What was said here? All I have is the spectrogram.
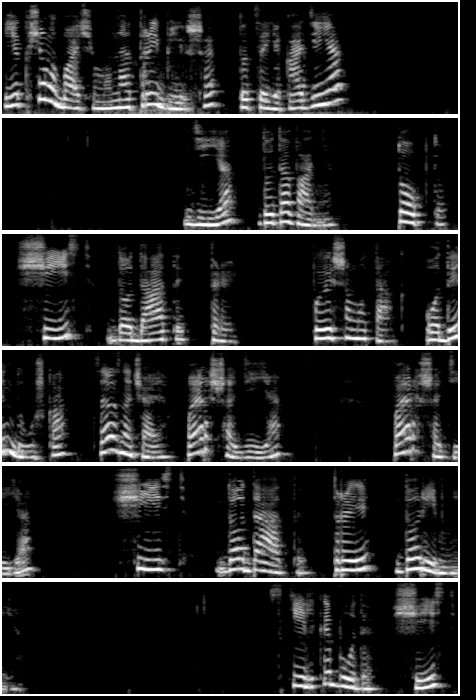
Якщо ми бачимо на 3 більше, то це яка дія? Дія додавання. Тобто 6 додати 3. Пишемо так. Один дужка це означає перша дія. Перша дія 6 додати 3 дорівнює. Скільки буде 6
